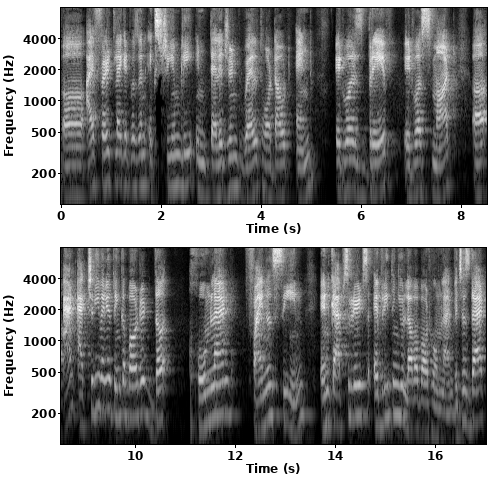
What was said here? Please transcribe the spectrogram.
Uh, I felt like it was an extremely intelligent, well thought out end. It was brave, it was smart. Uh, and actually, when you think about it, the Homeland final scene encapsulates everything you love about Homeland, which is that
